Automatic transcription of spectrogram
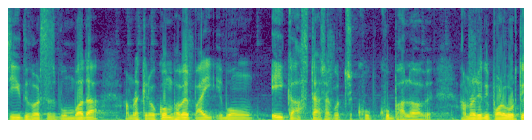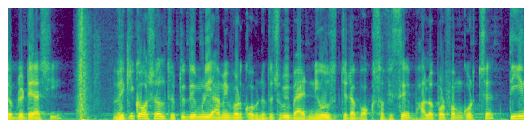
জিদ ভার্সেস বুম্বাদা, আমরা কীরকমভাবে পাই এবং এই কাজটা আশা করছি খুব খুব ভালো হবে। আমরা যদি পরবর্তী আপডেটে আসি, ভিকি কৌশল, তৃপ্তি দিমরি আমিভার্ক অভিনীত ছবি ব্যাড নিউজ যেটা বক্স অফিসে ভালো পারফর্ম করছে। তিন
